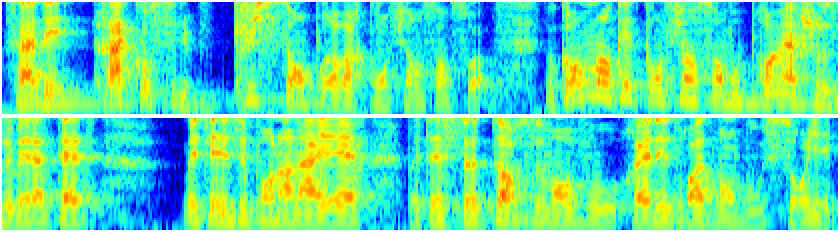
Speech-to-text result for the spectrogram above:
C'est un des raccourcis les plus puissants pour avoir confiance en soi. Donc quand vous manquez de confiance en vous, première chose, levez la tête, mettez les épaules en arrière, mettez ce torse devant vous, regardez droit devant vous, souriez.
